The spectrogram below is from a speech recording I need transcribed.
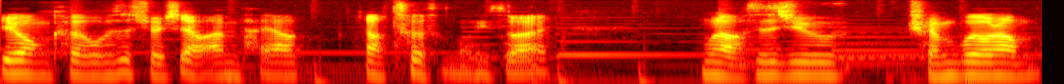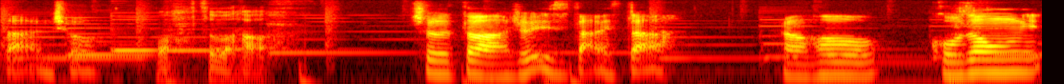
游泳课或是学校安排要要测什么东西之外，我们老师几乎全部都让我们打篮球。哇，这么好！就是对啊，就一直打一直打。然后国中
